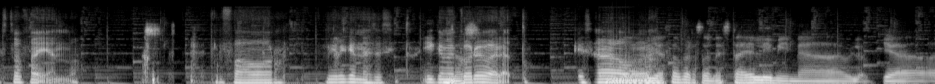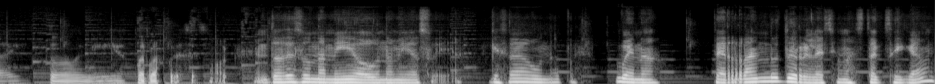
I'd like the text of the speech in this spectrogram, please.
está fallando. Por favor, dile que necesito. Y que me cobre barato. Que no, ya esa persona está eliminada, bloqueada y todo mi por las jueces. Entonces un amigo o una amiga suya. Que sea una, pues. Bueno, cerrando tu relación más tóxica,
